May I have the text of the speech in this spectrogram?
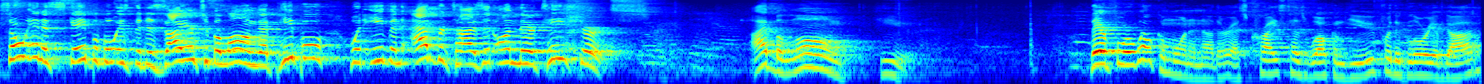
So inescapable is the desire to belong that people would even advertise it on their t shirts. I belong here. Therefore, welcome one another as Christ has welcomed you for the glory of God.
